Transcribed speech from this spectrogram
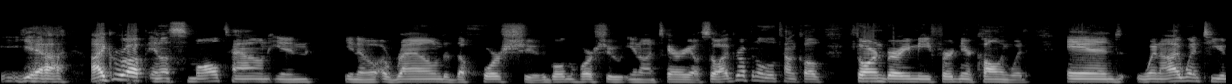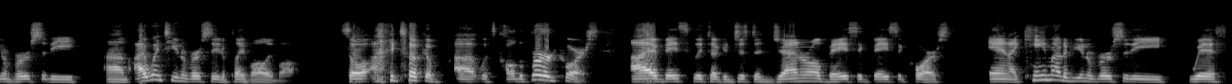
yeah, I grew up in a small town in you know around the Horseshoe, the Golden Horseshoe in Ontario. So I grew up in a little town called Thornbury Meaford near Collingwood. And when I went to university, um, I went to university to play volleyball. So I took a uh, what's called a bird course. I basically took a, just a general basic basic course, and I came out of university with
